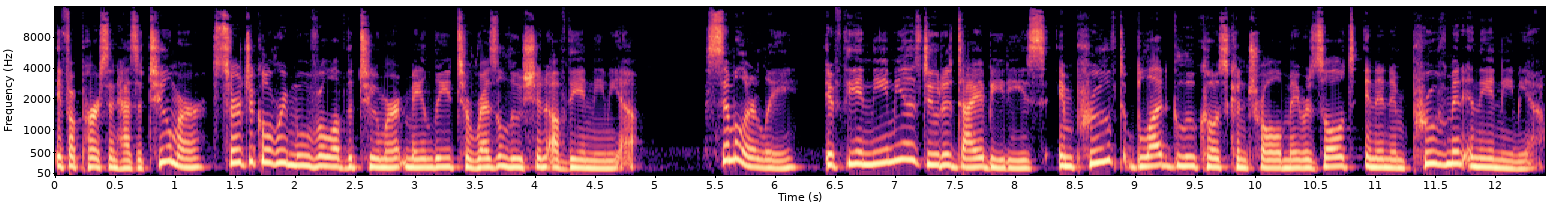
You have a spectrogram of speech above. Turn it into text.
If a person has a tumor, surgical removal of the tumor may lead to resolution of the anemia. Similarly, if the anemia is due to diabetes, improved blood glucose control may result in an improvement in the anemia.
